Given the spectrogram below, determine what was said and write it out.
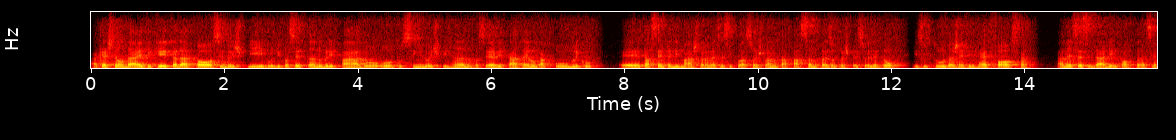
A questão da etiqueta da tosse, do espirro, de você estando gripado ou tossindo ou espirrando, você evitar estar em lugar público, é, estar tá sempre de máscara nessas situações para não estar tá passando para as outras pessoas. Então, isso tudo a gente reforça a necessidade e a importância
